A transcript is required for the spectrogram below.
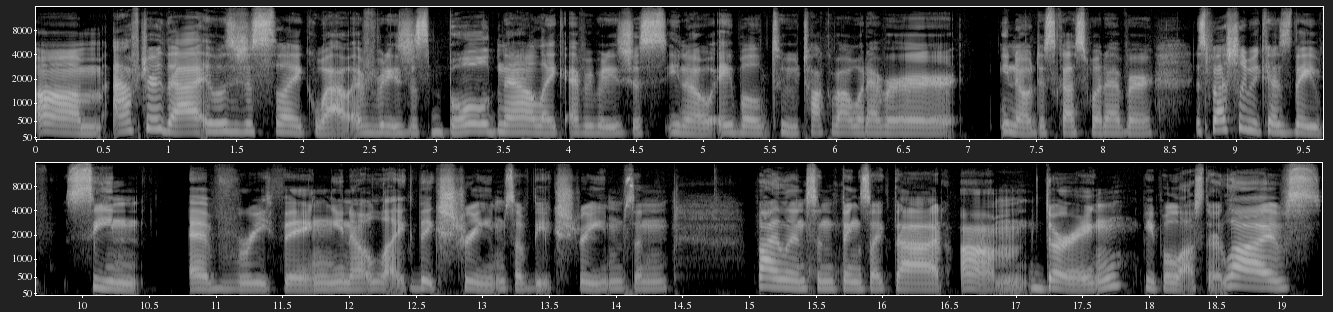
um, after that, it was just like, wow, everybody's just bold now. Like everybody's just, you know, able to talk about whatever, you know, discuss whatever, especially because they've seen everything, you know, like the extremes of the extremes and violence and things like that um, during people lost their lives.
